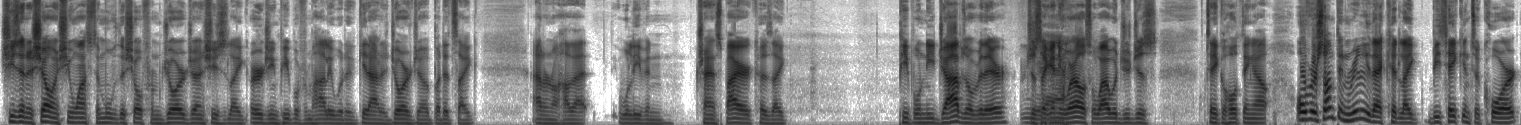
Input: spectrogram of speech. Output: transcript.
she's in a show and she wants to move the show from Georgia and she's like urging people from Hollywood to get out of Georgia, but it's like I don't know how that will even transpire because like people need jobs over there just like anywhere else. So why would you just take a whole thing out over something really that could like be taken to court?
